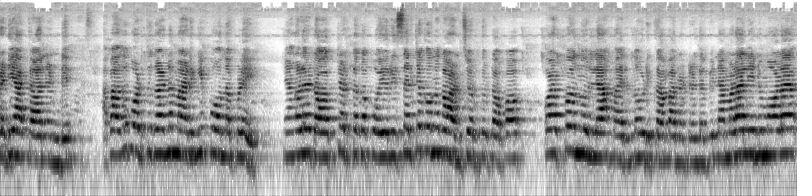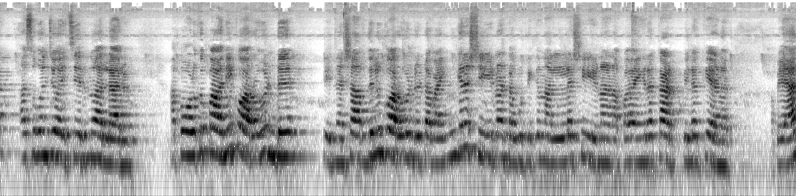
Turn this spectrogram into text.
റെഡി ആക്കാനുണ്ട്. അപ്പൊ അത് കൊടുത്തുകൊണ്ട് മടങ്ങി പോന്നപ്പോഴേ ഞങ്ങൾ ഡോക്ടറെ അടുത്തൊക്കെ പോയി റിസൾട്ട് ഒക്കെ ഒന്ന് കാണിച്ചു കൊടുത്തു കേട്ടോ അപ്പൊ കുഴപ്പമൊന്നുമില്ല. മരുന്ന് കുടിക്കാൻ പറഞ്ഞിട്ടുണ്ട്. പിന്നെ നമ്മളെ ലിനുമോളെ അസുഖം ചോദിച്ചിരുന്നു എല്ലാരും. അപ്പൊ അവൾക്ക് പനി കുറവുണ്ട്. പിന്നെ ഛർദിലും കുറവുണ്ട് കേട്ടോ ഭയങ്കര ക്ഷീണം കേട്ടോ കുട്ടിക്ക് നല്ല ക്ഷീണമാണ് അപ്പൊ ഭയങ്കര കടുപ്പിലൊക്കെയാണ്. അപ്പൊ ഞാൻ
